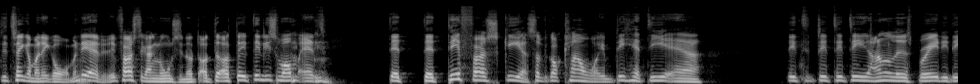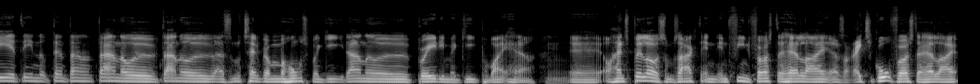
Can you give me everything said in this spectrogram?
det tænker man ikke over, men det er det. Det er første gang nogensinde. Og, og det, det er ligesom om, at da, da det først sker, så er vi godt klar over, at det her, det er... Det, det, det, det er anderledes Brady. Det, er, det, er, der, der, der, er noget, der er noget, altså nu taler vi om Mahomes magi, der er noget Brady-magi på vej her. Mm. Øh, og han spiller jo som sagt en, en fin første halvleg, altså rigtig god første halvleg,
